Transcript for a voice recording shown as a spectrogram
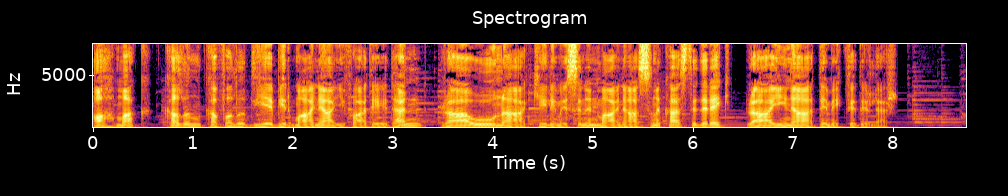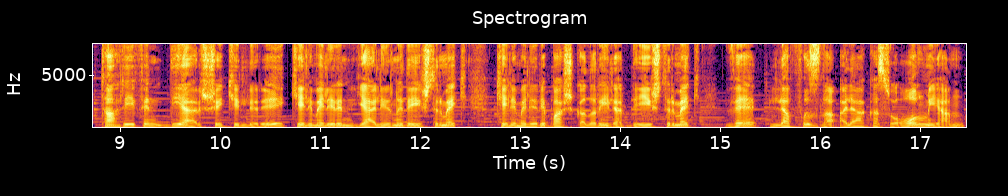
ahmak, kalın kafalı diye bir mana ifade eden rauna kelimesinin manasını kastederek raina demektedirler. Tahrifin diğer şekilleri kelimelerin yerlerini değiştirmek, kelimeleri başkalarıyla değiştirmek ve lafızla alakası olmayan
